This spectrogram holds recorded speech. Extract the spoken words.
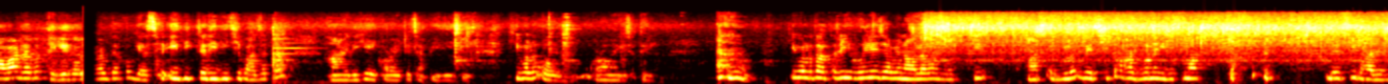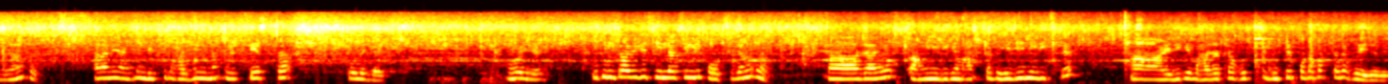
আবার দেখো থেকে গেল। আবার দেখো গ্যাসের এই দিকটা দিয়ে দিয়েছি ভাজাটা, আর এদিকে এই কড়াইটা চাপিয়ে দিয়েছি। কী বলো? ও, গরম হয়ে গেছে তেল। কী বলো, তাড়াতাড়ি হয়ে যাবে, নাহলে আবার মুশকিল মাছ, এগুলো বেশি তো ভাজবো না, ইলিশ মাছ বেশি ভাজে না, জানো তো? আর আমি একদম বেশি ভাজিও না, তাহলে টেস্টটা চলে যায়। হয়ে যায়। পুতুলটা ওদিকে চিল্লা চিল্লি করছে, জানো তো? তা যাই হোক, আমি এদিকে মাছটা ভেজে নিই এদিকটা আর এদিকে ভাজাটা হচ্ছে, দুটো ফটাফট তাহলে হয়ে যাবে।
